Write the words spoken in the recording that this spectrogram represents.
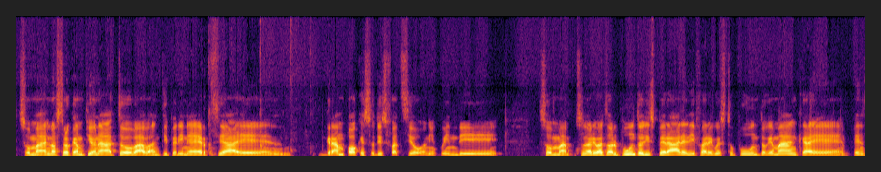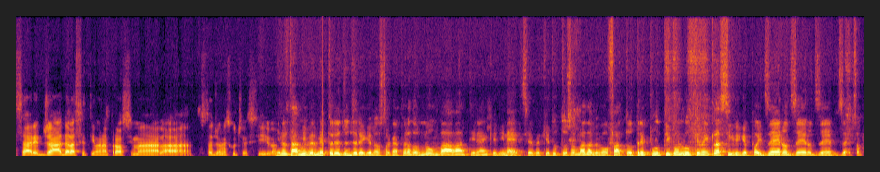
insomma il nostro campionato va avanti per inerzia e gran poche soddisfazioni, quindi insomma sono arrivato al punto di sperare di fare questo punto che manca e pensare già dalla settimana prossima alla stagione successiva. In realtà mi permetto di aggiungere che il nostro campionato non va avanti neanche di inerzia, perché tutto sommato abbiamo fatto tre punti con l'ultima in classifica e poi 0, 0, 0, 0. Insomma,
